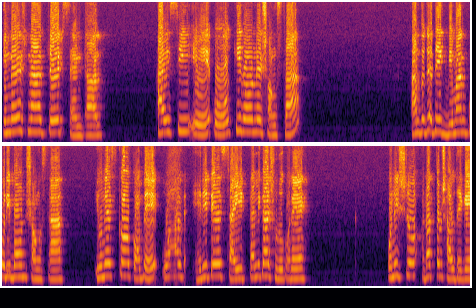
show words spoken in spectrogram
ইন্টারন্যাশনাল ট্রেড সেন্টার আইসিএ ও কি ধরনের সংস্থা? আন্তর্জাতিক বিমান পরিবহন সংস্থা ইউনেস্কো কবে ওয়ার্ল্ড হেরিটেজ সাইট তালিকা শুরু করে? উনিশশো আটাত্তর সাল থেকে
